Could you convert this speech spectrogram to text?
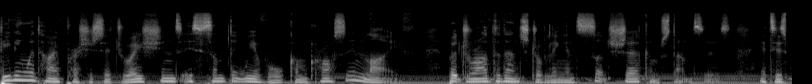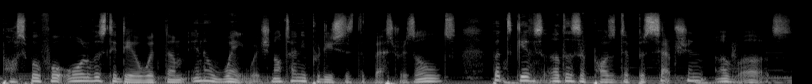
Dealing with high pressure situations is something we have all come across in life, but rather than struggling in such circumstances, it is possible for all of us to deal with them in a way which not only produces the best results, but gives others a positive perception of us.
